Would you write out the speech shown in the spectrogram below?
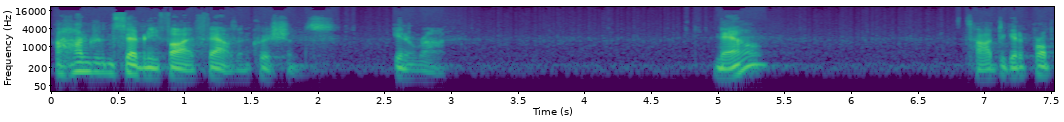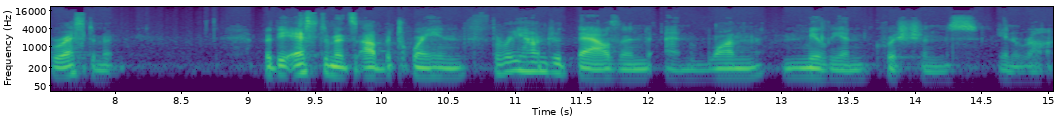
175,000 Christians in Iran. Now, it's hard to get a proper estimate but the estimates are between 300,000 and 1 million Christians in Iran.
